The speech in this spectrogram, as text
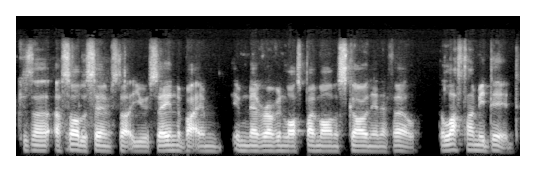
Because I, I saw the same stat you were saying about him, him never having lost by more than a score in the NFL. The last time he did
